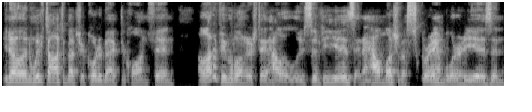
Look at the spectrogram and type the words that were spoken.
You know, and we've talked about your quarterback, Dequan Finn. A lot of people don't understand how elusive he is and how much of a scrambler he is. And,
